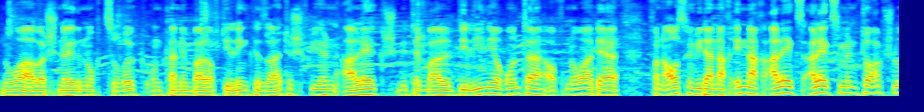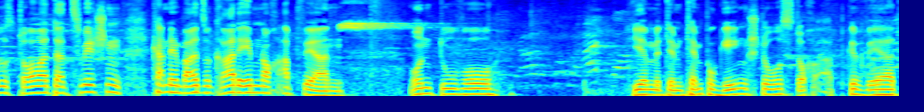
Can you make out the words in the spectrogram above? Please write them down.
Noah aber schnell genug zurück und kann den Ball auf die linke Seite spielen. Alex spielt den Ball die Linie runter auf Noah, der von außen wieder nach innen nach Alex. Alex mit dem Torabschluss, Torwart dazwischen, kann den Ball so gerade eben noch abwehren. Und Duvo hier mit dem Tempo-Gegenstoß doch abgewehrt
